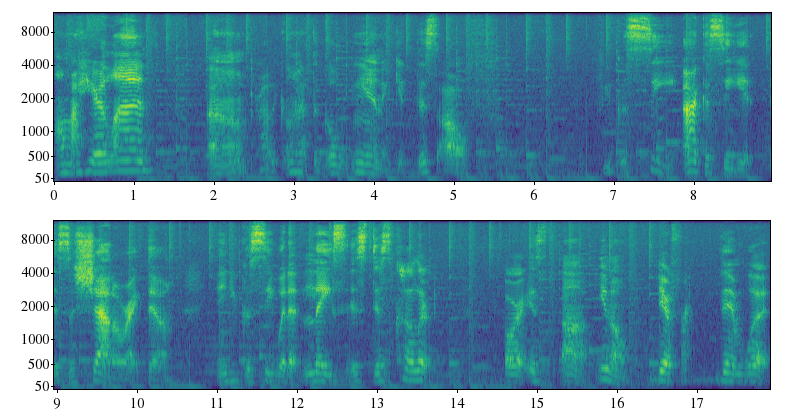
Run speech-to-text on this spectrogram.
on my hairline. Um, probably gonna have to go in and get this off you can see, I can see it. It's a shadow right there. And you can see where that lace is discolored or is, uh, you know, different than what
